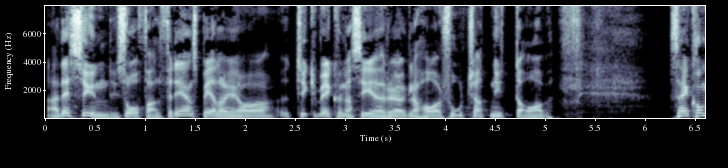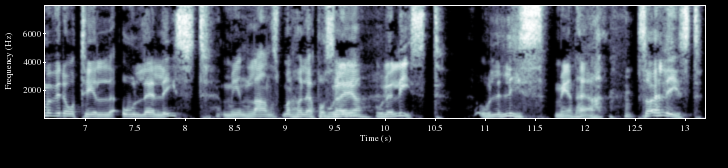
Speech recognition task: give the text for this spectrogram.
Ja, det är synd i så fall. För det är en spelare jag tycker mig kunna se Rögle har fortsatt nytta av. Sen kommer vi då till Olle List. Min landsman höll jag på att Olle, säga. Olle List? Olle List menar jag. Så jag List?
